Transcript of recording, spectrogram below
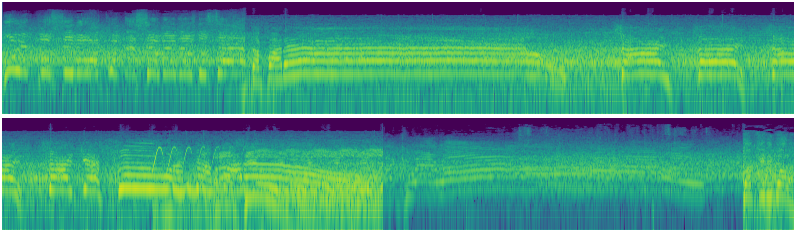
O impossível aconteceu, meu Deus do céu! Tafarel! Sai! Sai! Sai! Sai que é sua! Brasil! Toque de bola,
